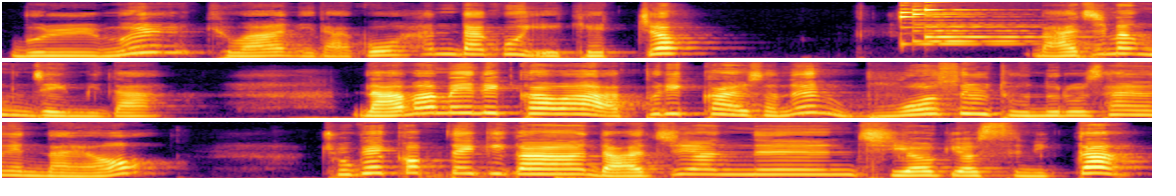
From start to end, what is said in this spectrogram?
물물 교환이라고 한다고 얘기했죠? 마지막 문제입니다. 남아메리카와 아프리카에서는 무엇을 돈으로 사용했나요? 조개 껍데기가 나지 않는 지역이었으니까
